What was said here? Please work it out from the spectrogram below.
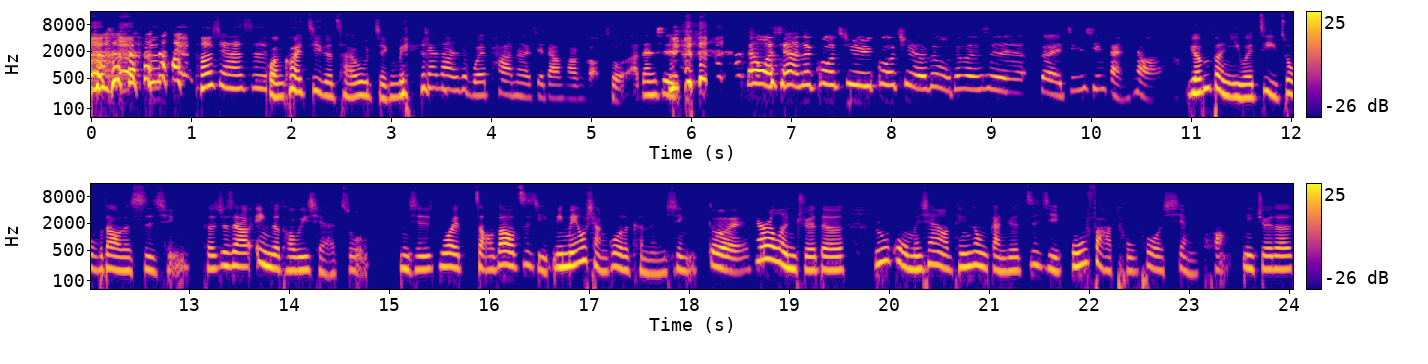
然后现在是管会计的财务经理，现在当然是不会怕那个接单方搞错了，但是，但我想想这过去过去的路真的是对惊心胆跳啊。原本以为自己做不到的事情，可是就是要硬着头皮起来做。你其实就会找到自己你没有想过的可能性。对，Carolyn 觉得，如果我们现在有听众感觉自己无法突破现况，你觉得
